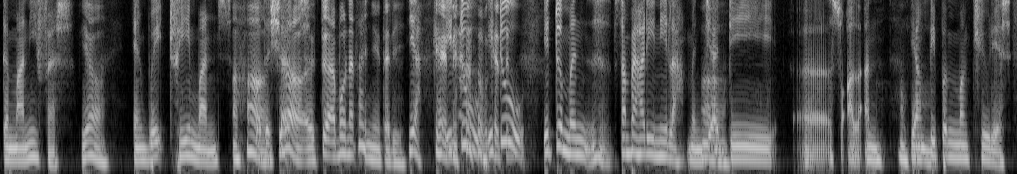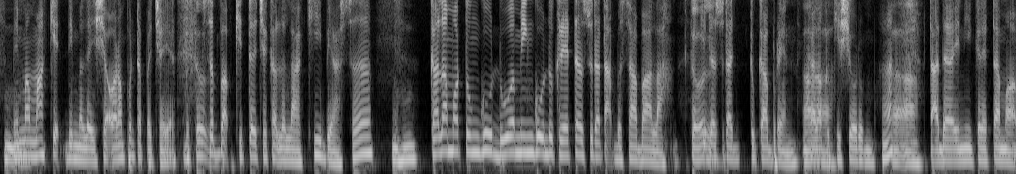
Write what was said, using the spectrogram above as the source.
the money first Ya. and wait three months for the itulah. shirts. Itu abang nak tanya tadi. Ya, Kan? itu itu itu men, sampai hari inilah menjadi uh, soalan Mhm. yang people memang curious. Mhm. Memang market di Malaysia orang pun tak percaya. Betul. Sebab kita cakap lelaki biasa, Mhm. kalau mau tunggu dua minggu untuk kereta sudah tak bersabarlah. Betul. Kita sudah tukar brand. Ah. Kalau pergi showroom, ha? Ah, ah. tak ada ini kereta mau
